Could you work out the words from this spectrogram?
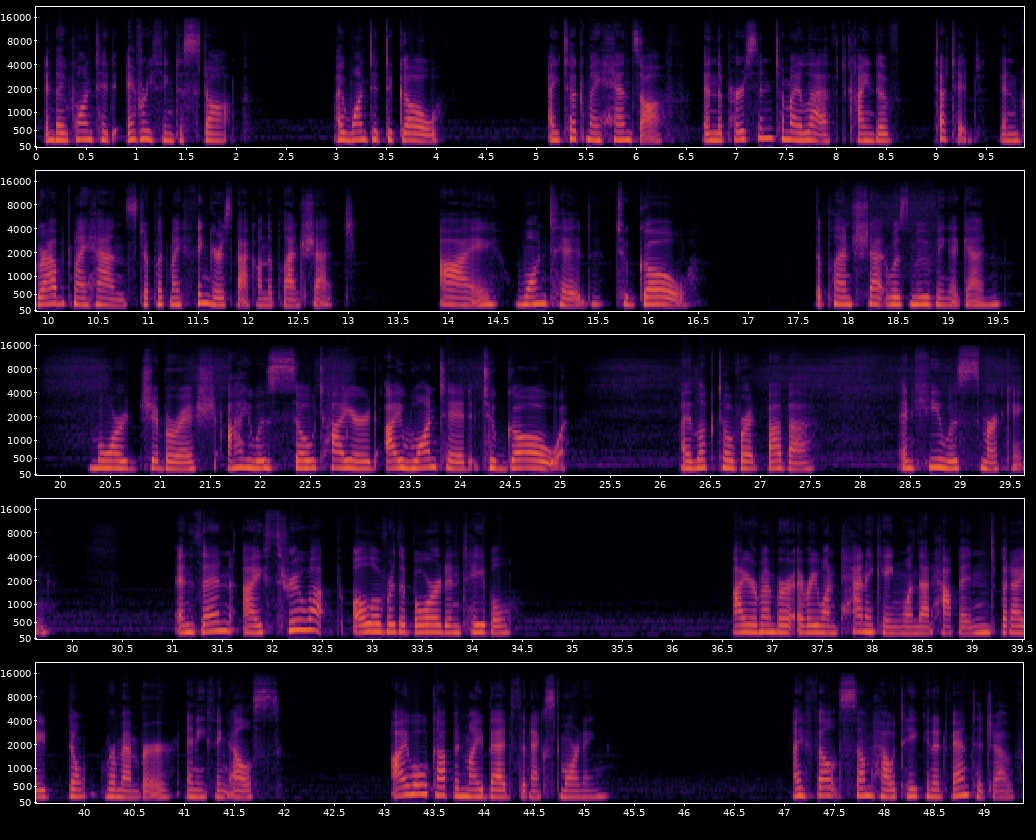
and I wanted everything to stop. I wanted to go. I took my hands off, and the person to my left kind of tutted and grabbed my hands to put my fingers back on the planchette. I wanted to go. The planchette was moving again. More gibberish. I was so tired. I wanted to go. I looked over at Bubba, and he was smirking and then I threw up all over the board and table. I remember everyone panicking when that happened, but I don't remember anything else. I woke up in my bed the next morning. I felt somehow taken advantage of.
